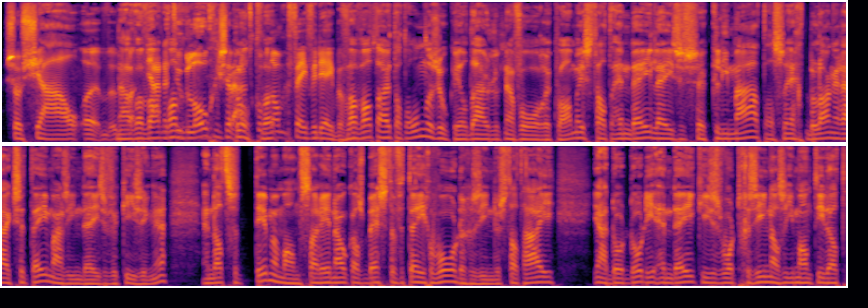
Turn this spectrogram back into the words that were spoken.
sociaal. Uh, nou, wat, ja, natuurlijk logischer klopt, uitkomt dan VVD bijvoorbeeld. Wat uit dat onderzoek heel duidelijk naar voren kwam... is dat ND-lezers klimaat als echt belangrijkste thema zien deze verkiezingen. En dat ze Timmermans daarin ook als beste vertegenwoordiger zien. Dus dat hij ja, door, door die ND-kiezers wordt gezien als iemand die dat,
